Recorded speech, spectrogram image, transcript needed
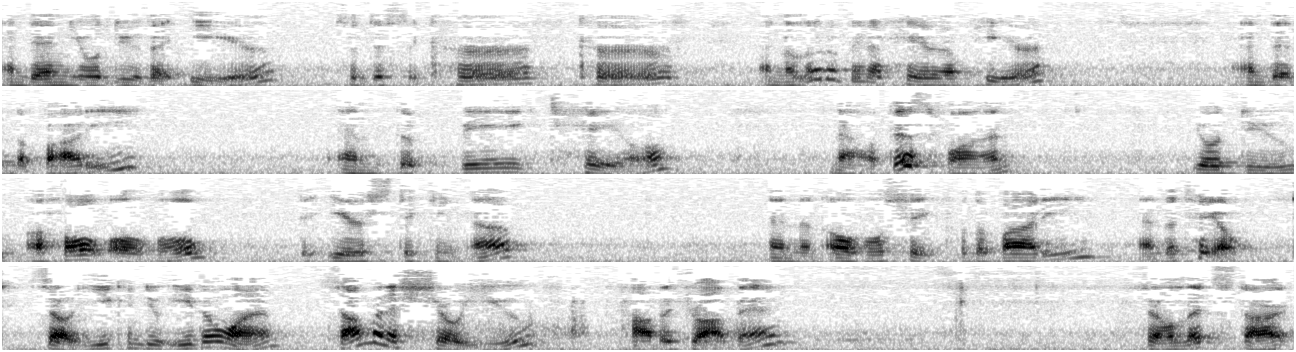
And then you'll do the ear. So just a curve, curve, and a little bit of hair up here. And then the body and the big tail. Now this one, you'll do a whole oval, the ear sticking up, and an oval shape for the body and the tail. So you can do either one. So I'm going to show you how to draw them. So let's start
